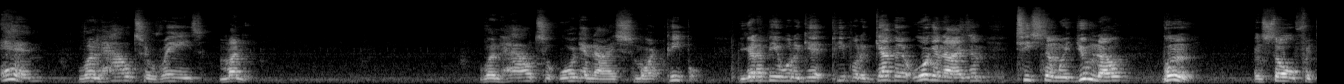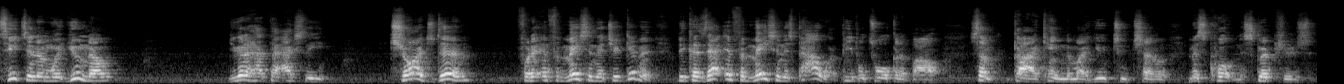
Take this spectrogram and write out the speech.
And learn how to raise money. Learn how to organize smart people. You got to be able to get people together, organize them, teach them what you know, boom. And so for teaching them what you know, you're to have to actually charge them for the information that you're giving because that information is power. People talking about some guy came to my YouTube channel misquoting the scriptures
